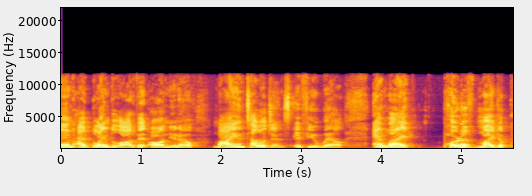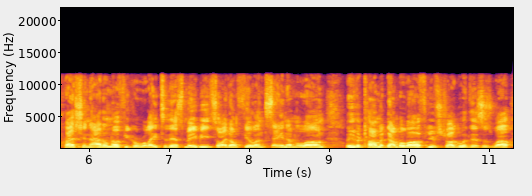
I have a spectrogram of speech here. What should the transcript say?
and I blamed a lot of it on, you know, my intelligence, if you will. And like, part of my depression, I don't know if you can relate to this, maybe so I don't feel insane and alone. Leave a comment down below if you've struggled with this as well.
